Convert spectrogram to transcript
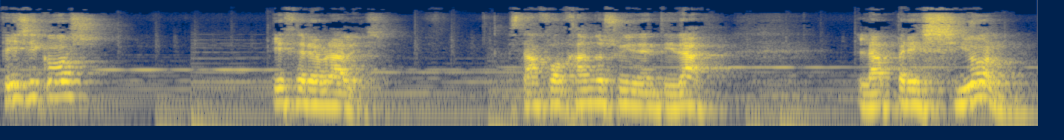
físicos y cerebrales. Están forjando su identidad. La presión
